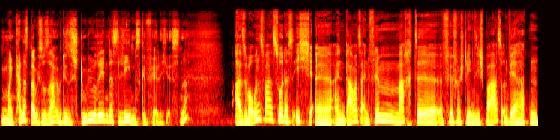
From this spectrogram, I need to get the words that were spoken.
man kann das glaube ich so sagen, über dieses Studio reden, das lebensgefährlich ist, ne? Also bei uns war es so, dass ich äh, ein, damals einen Film machte für Verstehen Sie Spaß und wir hatten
